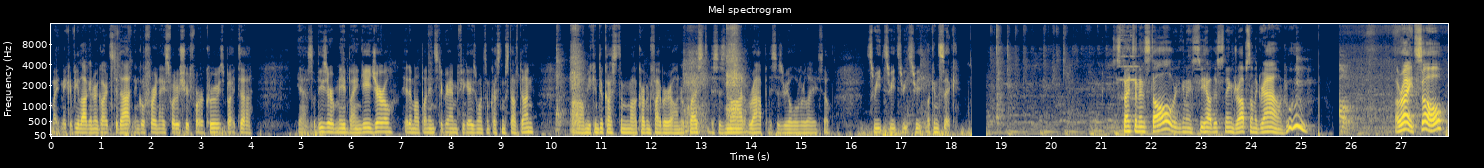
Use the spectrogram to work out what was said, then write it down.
might make a vlog in regards to that and go for a nice photo shoot for our cruise. But uh, yeah so these are made by Engage Aero hit him up on Instagram if you guys want some custom stuff done. Um, you can do custom uh, carbon fiber on request. This is not a wrap, this is real overlay. So sweet, sweet, sweet, sweet, looking sick. Suspension install. We're gonna see how this thing drops on the ground. Woohoo! All right, so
